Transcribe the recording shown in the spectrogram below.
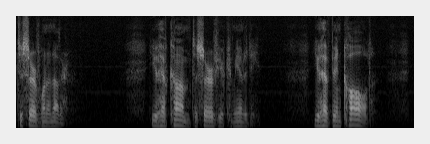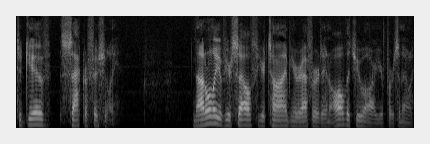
to serve one another. You have come to serve your community. You have been called to give sacrificially. not only of yourself, your time, your effort, and all that you are, your personality.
